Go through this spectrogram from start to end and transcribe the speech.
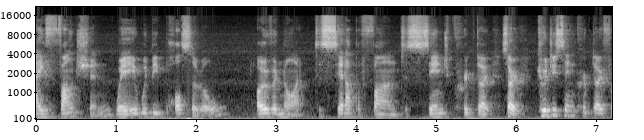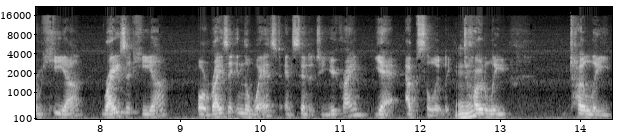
a function where it would be possible overnight to set up a fund to send crypto. So, could you send crypto from here, raise it here, or raise it in the West and send it to Ukraine? Yeah, absolutely. Totally, totally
